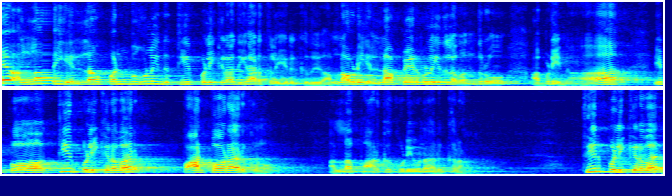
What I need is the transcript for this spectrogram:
ஏன் அல்லாவுடைய எல்லா பண்புகளும் இந்த தீர்ப்பளிக்கிற அதிகாரத்தில் இருக்குது? அல்லாவுடைய எல்லா பெயர்களும் இதில் வந்துடும் அப்படின்னா இப்போ தீர்ப்பளிக்கிறவர் பார்ப்பவராக இருக்கணும். அல்லாஹ் பார்க்கக்கூடியவனாக இருக்கிறான். தீர்ப்பளிக்கிறவர்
